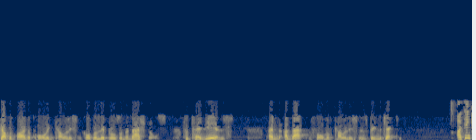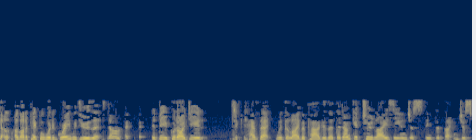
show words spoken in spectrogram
governed by an appalling coalition called the Liberals and the Nationals for 10 years. And, and that form of coalition has been rejected. I think a, lot of people would agree with you that uh, it, it'd be a good idea to have that with the Labor Party, that they don't get too lazy and just think that they can just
